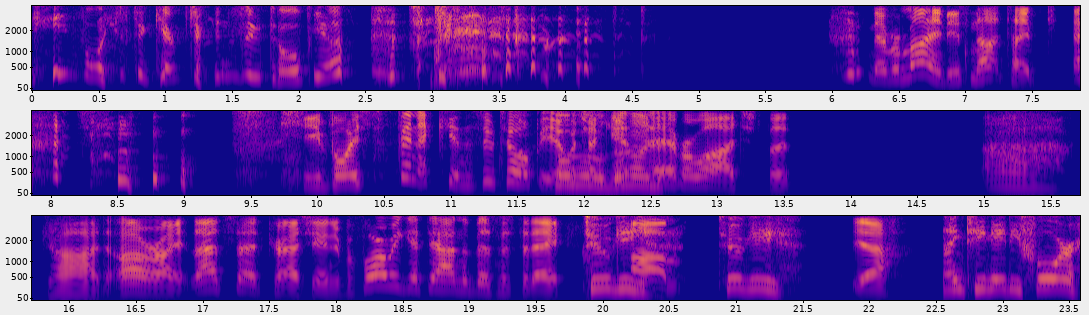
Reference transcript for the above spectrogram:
he voiced a character in Zootopia. Never mind, he's not typecast. he voiced Finnick in Zootopia, which I Oh, can't God. say I ever watched, but oh god. All right. That said, Crash Angel, before we get down to business today, Toogie, um, Toogie, yeah, 1984.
